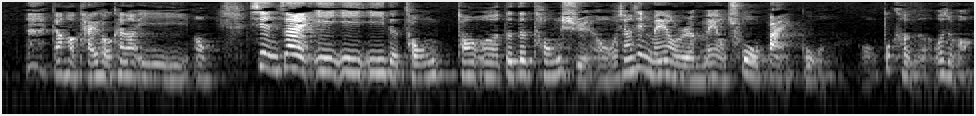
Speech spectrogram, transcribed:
刚好抬头看到一一一哦，现在一一一的同同呃的的同学哦，我相信没有人没有挫败过不可能，为什么？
